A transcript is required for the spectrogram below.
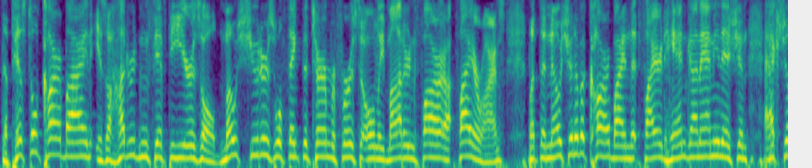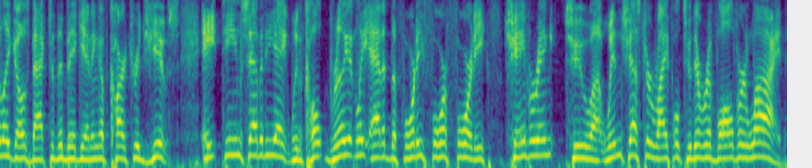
The pistol carbine is 150 years old. Most shooters will think the term refers to only modern fire, firearms, but the notion of a carbine that fired handgun ammunition actually goes back to the beginning of cartridge use. 1878, when Colt brilliantly added the 4440 chambering to uh, Winchester rifle to their revolver line.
